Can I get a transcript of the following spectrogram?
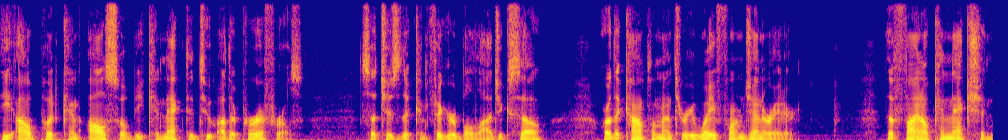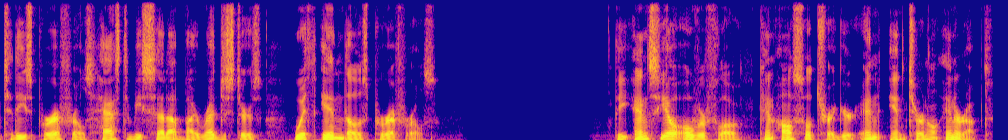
The output can also be connected to other peripherals, such as the configurable logic cell or the complementary waveform generator. The final connection to these peripherals has to be set up by registers within those peripherals. The NCO overflow can also trigger an internal interrupt.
